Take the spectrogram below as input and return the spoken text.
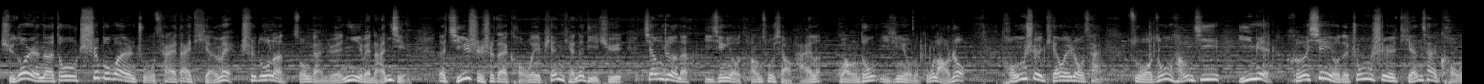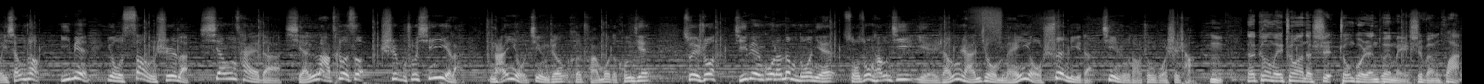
许多人呢都吃不惯主菜带甜味，吃多了总感觉腻味难解。那即使是在口味偏甜的地区，江浙呢已经有糖醋小排了，广东已经有了古老肉。同是甜味肉菜，左宗棠鸡一面和现有的中式甜菜口味相撞，一面又丧失了湘菜的咸辣特色，吃不出新意来，难有竞争和传播的空间。所以说，即便过了那么多年，左宗棠鸡也仍然就没有顺利的进入到中国市场。嗯，那更为重要的是，中国人对美食文化、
